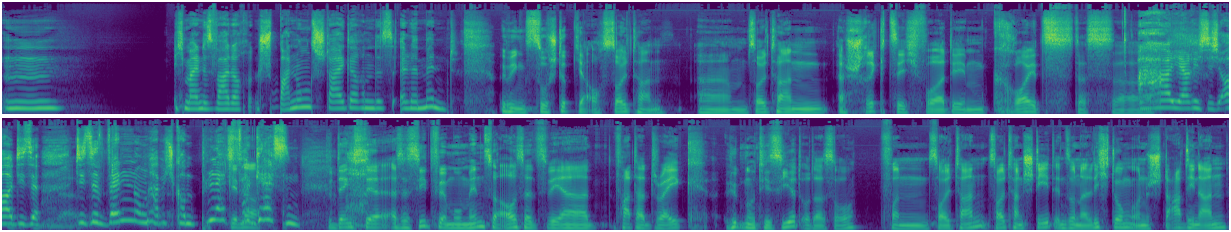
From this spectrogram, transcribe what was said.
mh, mm, ich meine, es war doch ein spannungssteigerndes Element. Übrigens, so stirbt ja auch Soltan ähm, Soltan erschrickt sich vor dem Kreuz. Das, äh, ah, ja, richtig. Oh, diese, diese Wendung habe ich komplett genau. vergessen. Du denkst dir, also es sieht für einen Moment so aus, als wäre Vater Drake hypnotisiert oder so von Soltan. Soltan steht in so einer Lichtung und starrt ihn an.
